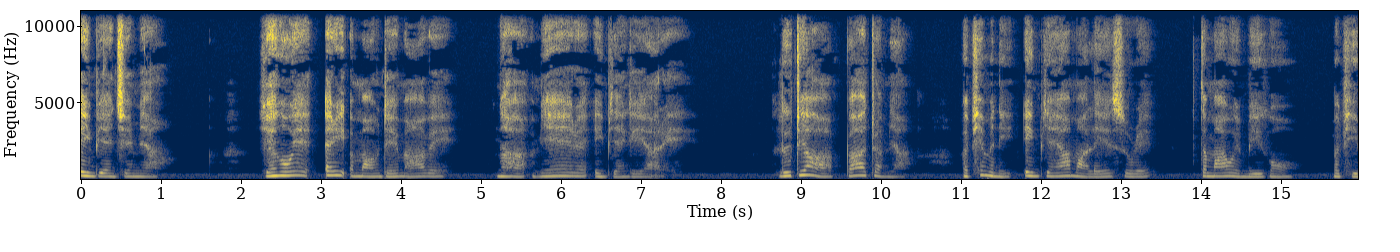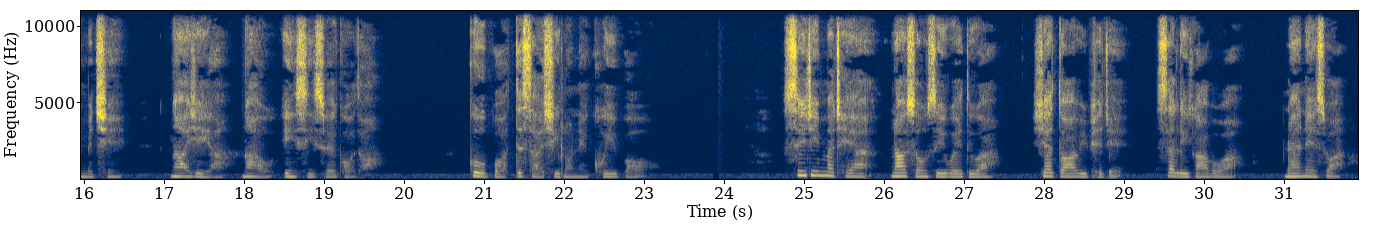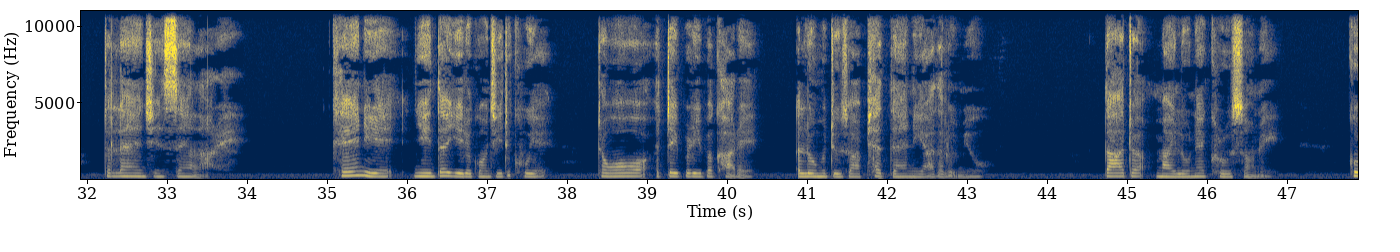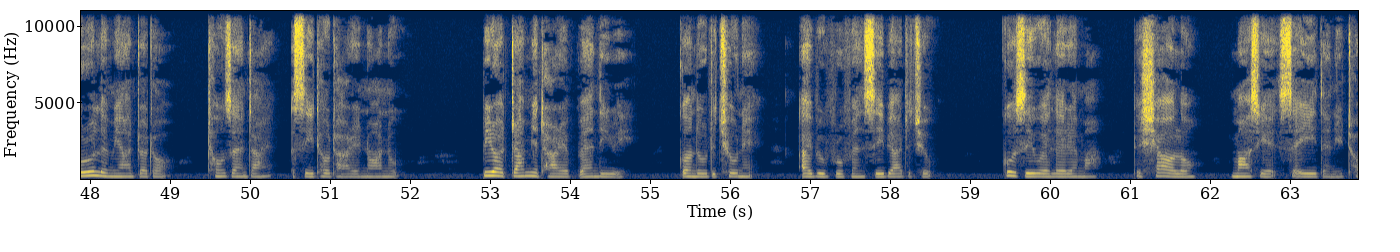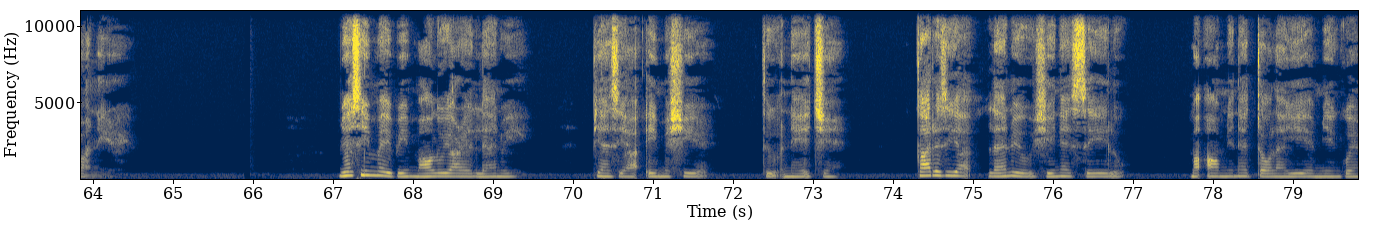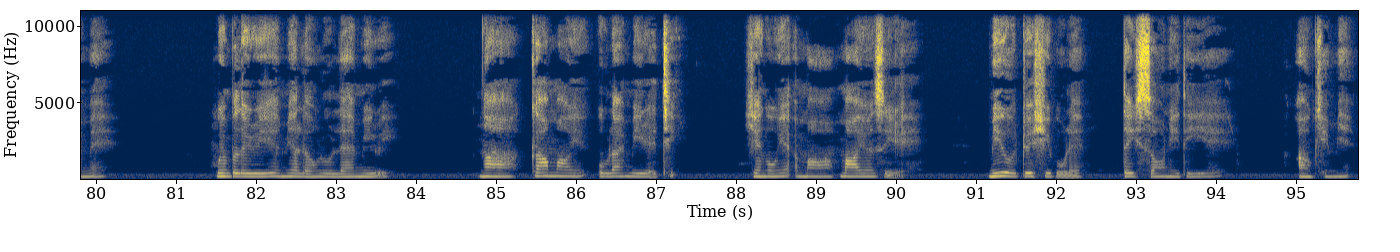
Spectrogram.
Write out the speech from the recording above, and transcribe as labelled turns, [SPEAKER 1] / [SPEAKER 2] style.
[SPEAKER 1] အိမ်ပြန်ခြင်းများရန်ကုန်ရဲ့အဲ့ဒီအမောင်တဲမှာပဲငါဟာအမြဲတမ်းအိမ်ပြန်ခဲ့ရတယ်လူတယောက်ဟာဘာအတွက်များမဖြစ်မနေအိမ်ပြန်ရမှာလဲဆိုတဲ့တမိုင်းဝင်မိကွန်မဖြေမချင်းငါရဲ့ဟာငါ့ကိုအိမ်စီဆွဲခေါ်သွားကို့ပေါ်တစ္ဆာရှိလွန်တဲ့ခွေးပေါ်စီဒီမတ်ထဲကနောက်ဆုံးဈေးဝယ်သူဟာရက်သွားပြီဖြစ်တဲ့ ဆက်လီကားပေါ်ကနွမ်းနေစွာတလန့်ချင်းဆင်းလာတယ်။ခဲနေတဲ့ညီသက်ရေတကွန်ကြီးတစ်ခုရဲ့တဝေါဝအတိတ်ပရိပခါတဲ့အလိုမတူစွာဖြတ်တန်းနေရသလိုမျိုး။သားအတွက်မိုင်လိုနဲ့ခရူဆွန်တွေကိုရိုလင်များအတွက်တော့ထုံးစံတိုင်းအစီထုတ်ထားတဲ့နွားနုပြီးတော့တားမြစ်ထားတဲ့ပန်းသီးတွေကွန်ဒိုတချို့နဲ့ ibuprofen ဆေးပြားတချို့ ကိုယ်ဈေးဝယ်လဲထဲမှာတခြားလုံးမတ်ရဲ့ဆေးရည်တန်တွေထွက်နေတယ်မျက်စိမိတ်ပြီးမောင်းလို့ရတဲ့လမ်းတွေပြန်စရာအိမ်မရှိတဲ့သူအနေချင်းကားတစ်စီးကလမ်းတွေကိုရေးနဲ့ဆေးလို့မအောင်မြင်တဲ့တော်လန်ရေးရဲ့မြင်ကွင်းပဲဝင်းပလီတွေရဲ့မျက်လုံးလိုလမ်းမီတွေငါကားမောင်းရင်အိုလိုက်မိတဲ့အထိ ရင်ကုန်ရဲ့အမားမှားယွင်းစေတယ်မိကိုတွေ့ရှိဖို့လဲတိတ်ဆောနေသည်ရဲ့အောင်ခင်မြင့်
